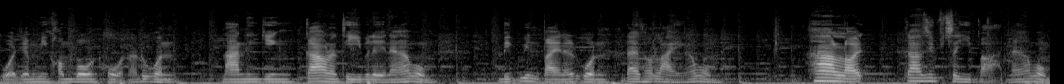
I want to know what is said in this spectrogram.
กว่าจะมีคอมโบโหดนะทุกคน นานจริงๆ 9 นาทีไปเลยนะครับผม บิ๊กวินไปนะทุกคน ได้เท่าไหร่ครับผม 594 บาทนะครับผม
